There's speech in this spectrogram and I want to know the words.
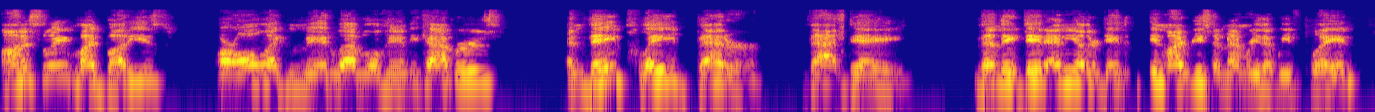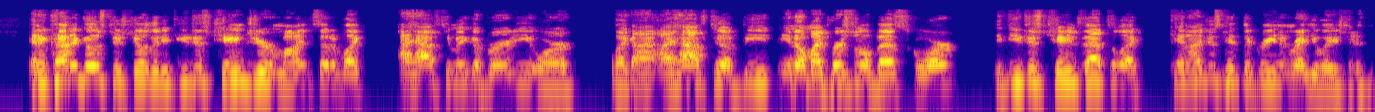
honestly, my buddies are all like mid-level handicappers and they played better that day than they did any other day in my recent memory that we've played. And it kind of goes to show that if you just change your mindset of like, I have to make a birdie or like I, I have to beat, you know, my personal best score. If you just change that to like, can I just hit the green in regulation?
